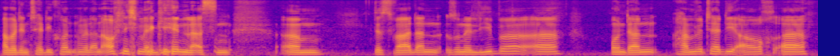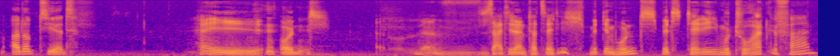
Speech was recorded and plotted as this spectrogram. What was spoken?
Aber den Teddy konnten wir dann auch nicht mehr gehen lassen. Ähm, das war dann so eine Liebe äh, und dann haben wir Teddy auch äh, adoptiert. Hey, und seid ihr dann tatsächlich mit dem Hund, mit Teddy, Motorrad gefahren?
